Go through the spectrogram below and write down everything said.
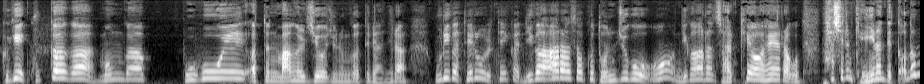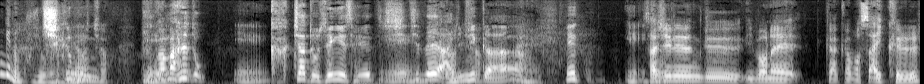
그게 국가가 뭔가 보호의 어떤 망을 지어주는 것들이 아니라 우리가 데려올 테니까 네가 알아서 그 돈 주고 어 네가 알아서 잘 케어해라고 사실은 개인한테 떠넘기는 구조거든요. 지금은 그렇죠. 누가만 해도 예. 각자 도생의 세, 예. 시대 그렇죠. 아닙니까? 네. 예. 예. 사실은 그 이번에 그 아까 뭐 사이클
